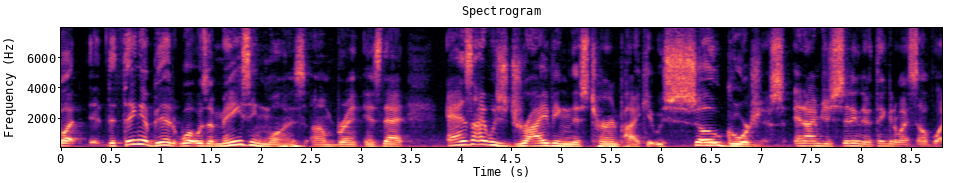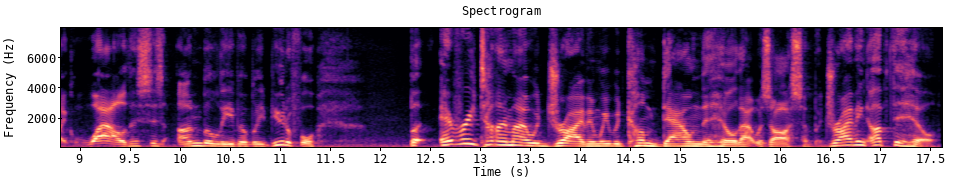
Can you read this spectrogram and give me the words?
But the thing a bit, what was amazing was, um, Brent, is that as I was driving this turnpike, it was so gorgeous. And I'm just sitting there thinking to myself, like, wow, this is unbelievably beautiful. But every time I would drive and we would come down the hill, that was awesome. But driving up the hill,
